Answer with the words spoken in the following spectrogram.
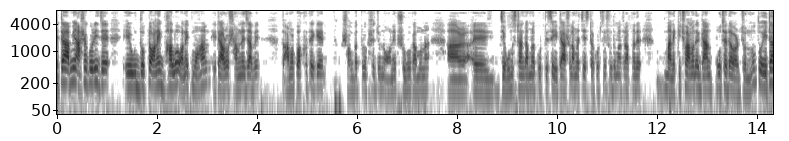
এটা আমি আশা করি যে এই উদ্যোগটা অনেক ভালো, অনেক মহান, এটা আরও সামনে যাবে। তো আমার পক্ষ থেকে সংবাদ প্রকাশের জন্য অনেক শুভকামনা। আর যে অনুষ্ঠানটা আমরা করতেছি এটা আসলে আমরা চেষ্টা করছি শুধুমাত্র আপনাদের মানে কিছু আমাদের গান পৌঁছে দেওয়ার জন্য। তো এটা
